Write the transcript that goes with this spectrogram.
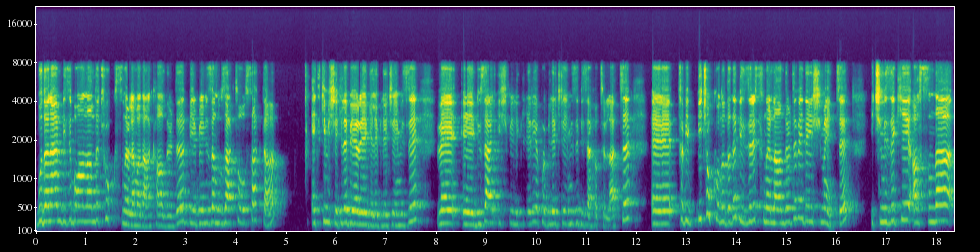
Bu dönem bizi bu anlamda çok sınırlamadan kaldırdı. Birbirimizden uzakta olsak da etkin bir şekilde bir araya gelebileceğimizi ve e, güzel işbirlikleri yapabileceğimizi bize hatırlattı. E, tabii birçok konuda da bizleri sınırlandırdı ve değişime itti. İçimizdeki aslında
